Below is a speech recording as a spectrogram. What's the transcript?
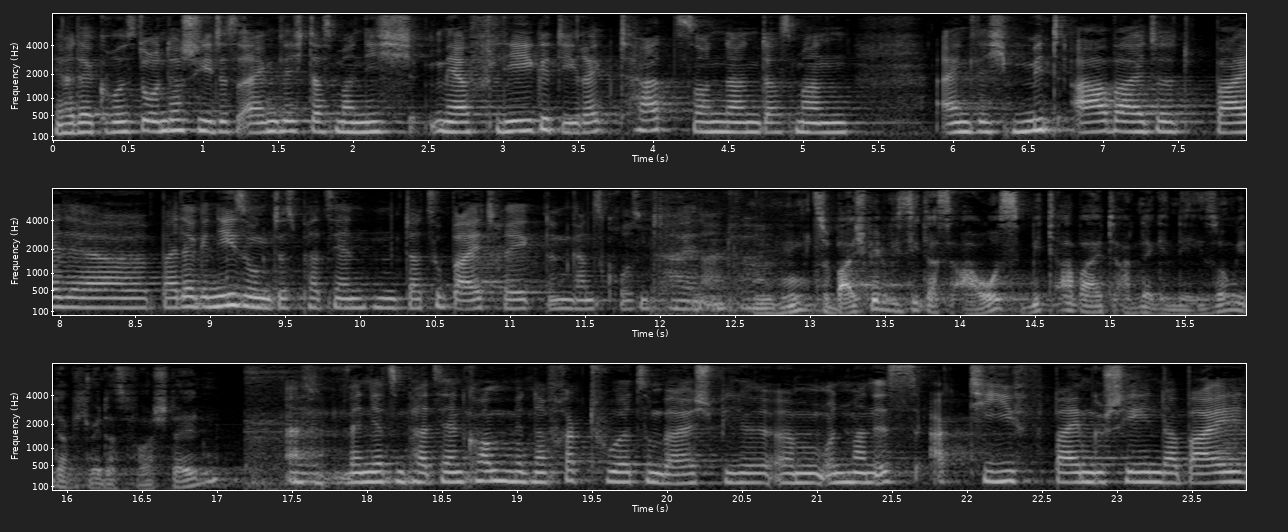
Ja, der größte Unterschied ist eigentlich, dass man nicht mehr Pflege direkt hat, sondern dass man eigentlich mitarbeitet bei der, bei der Genesung des Patienten, dazu beiträgt, in ganz großen Teilen einfach. Mhm. Zum Beispiel, wie sieht das aus? Mitarbeit an der Genesung, wie darf ich mir das vorstellen? Also wenn jetzt ein Patient kommt mit einer Fraktur zum Beispiel ähm, und man ist aktiv beim Geschehen dabei,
